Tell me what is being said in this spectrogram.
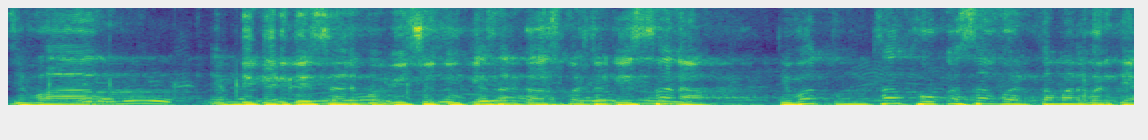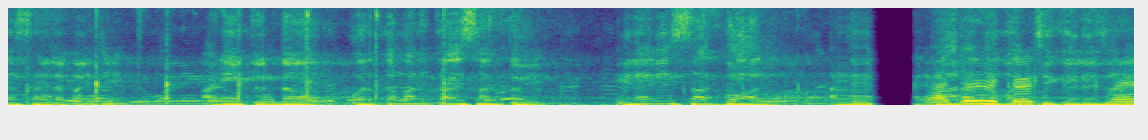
जेव्हा एम डी गडगे सर भविष्य धोक्यासारखं अस्पष्ट दिसतं ना तेव्हा तुमचा फोकस हा वर्तमानवरती असायला पाहिजे. आणि इथून वर्तमान काय सांगतोय? येणारे सात बॉल आणि गरज आहे.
